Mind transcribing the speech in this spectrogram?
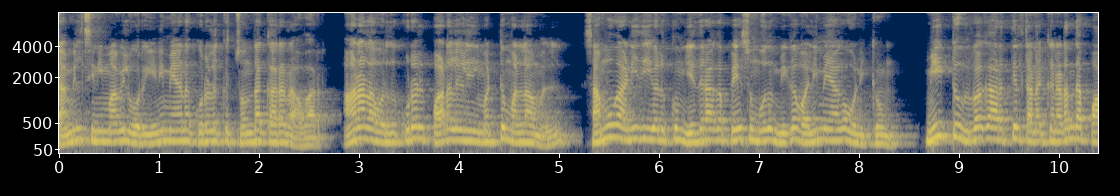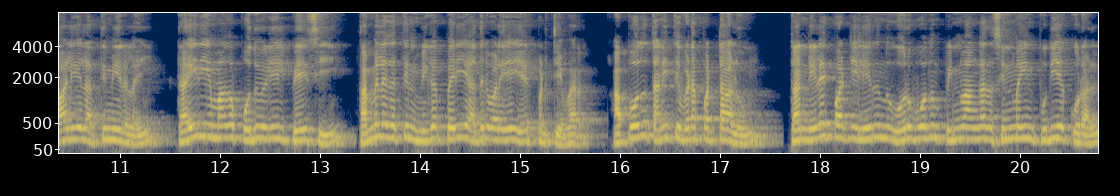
Tamil சினிமாவில் ஒரு இனிமையான குரலுக்கு சொந்தக்காரர் ஆவார். ஆனால் அவரது குரல் பாடல்களில் மட்டுமல்லாமல் சமூக அநீதிகளுக்கும் எதிராக பேசும்போது மிக வலிமையாக ஒலிக்கும். மீட்டு விவகாரத்தில் தனக்கு நடந்த பாலியல் அத்துமீறலை தைரியமாக பொதுவெளியில் பேசி தமிழகத்தின் மிகப்பெரிய அதிர்வலையை ஏற்படுத்தியவர். அப்போது தனித்து விடப்பட்டாலும் தன் நிலைப்பாட்டில் இருந்து ஒருபோதும் பின்வாங்காத சின்மையின் புதிய குரல்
